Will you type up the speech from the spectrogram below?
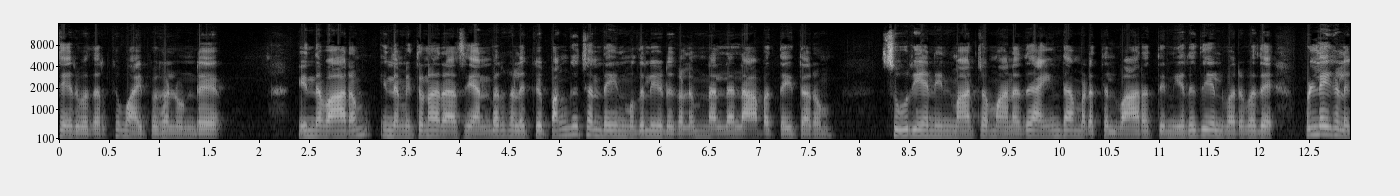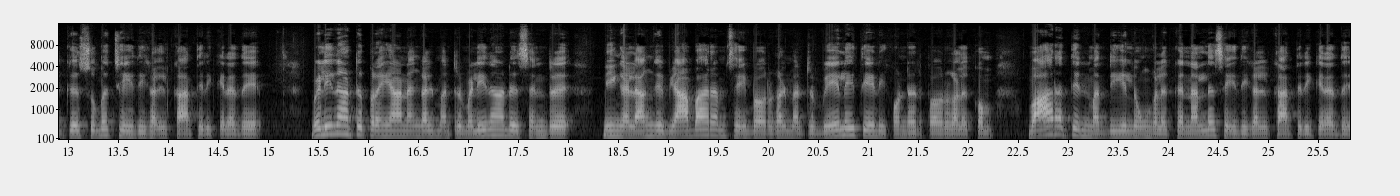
சேருவதற்கு வாய்ப்புகள் உண்டு. இந்த வாரம் இந்த மிதுன ராசி அன்பர்களுக்கு பங்கு சந்தையின் முதலீடுகளும் நல்ல லாபத்தை தரும். சூரியனின் மாற்றமானது ஐந்தாம் இடத்தில் வாரத்தின் இறுதியில் வருவது பிள்ளைகளுக்கு சுப செய்திகள் காத்திருக்கிறது. வெளிநாட்டு பிரயாணங்கள் மற்றும் வெளிநாடு சென்று நீங்கள் அங்கு வியாபாரம் செய்பவர்கள் மற்றும் வேலை தேடி கொண்டிருப்பவர்களுக்கும் வாரத்தின் மத்தியில் உங்களுக்கு நல்ல செய்திகள் காத்திருக்கிறது.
